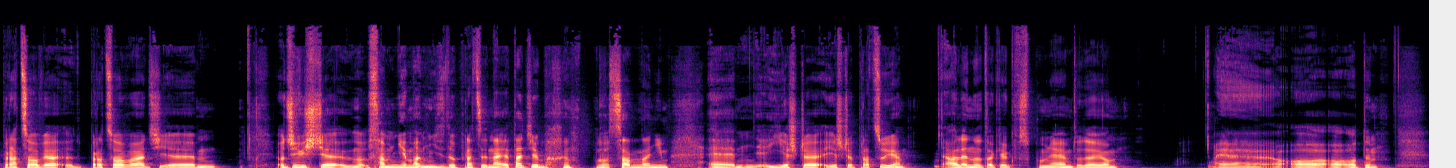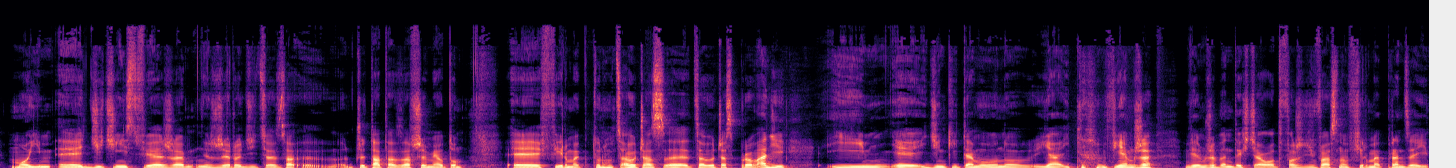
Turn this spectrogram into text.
pracować. pracować. Oczywiście no, sam nie mam nic do pracy na etacie, bo, bo sam na nim jeszcze, jeszcze pracuję, ale no tak jak wspomniałem tutaj o, o, o, o tym, moim e, dzieciństwie, że, że rodzice za, e, czy tata zawsze miał tą e, firmę, którą cały czas, cały czas prowadzi. I, I, dzięki temu no, ja wiem, że wiem, że będę chciał otworzyć własną firmę prędzej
